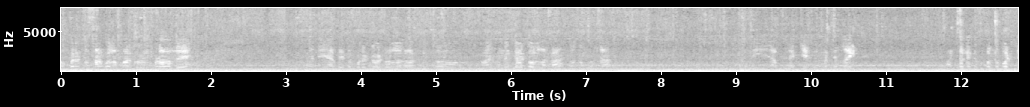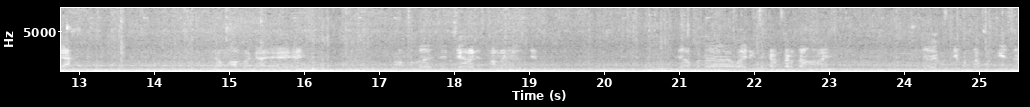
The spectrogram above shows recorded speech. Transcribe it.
आपण आता सांगोला पार करून पुढे आलोय आणि आता इथं पुढे टोल टोल नाका लागतो तो आणि घाट टोल नाका दोन नंबरचा आणि आपल्या केबलमध्ये लाइट अचानकच बंद पडल्या त्यामुळं आता काय आपलं जे चेहरा दिसणार नाही व्यवस्थित ते आपण वायरिंगचं काम करत आहोत आहे त्यावेळी ते पण दाखवून घ्यायचं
